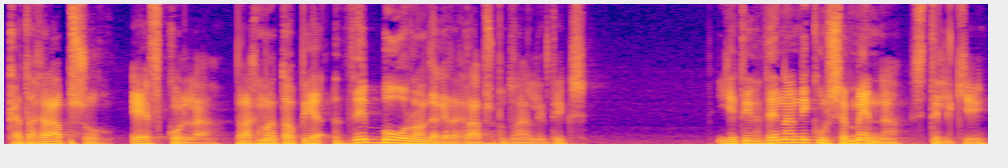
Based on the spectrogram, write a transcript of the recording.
καταγράψω εύκολα πράγματα τα οποία δεν μπορώ να τα καταγράψω από το Analytics. Γιατί δεν ανήκουν σε μένα στη τελική.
